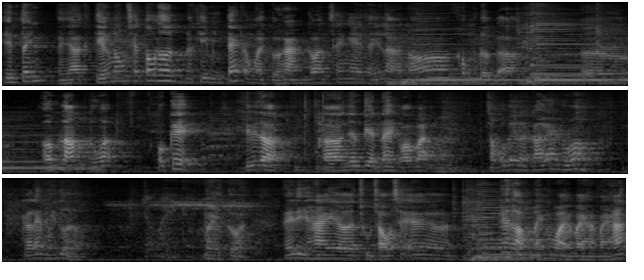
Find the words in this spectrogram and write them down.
yên tĩnh thành ra tiếng nó cũng sẽ tốt hơn. Khi mình test ở ngoài cửa hàng các bạn sẽ nghe thấy là nó không được uh, uh, ấm lắm đúng không ạ? Ok thì bây giờ uh, nhân tiện đây có bạn cháu đây là Calet đúng không? Calet mấy tuổi rồi? 7 tuổi. Thế thì hai uh, chú cháu sẽ kết hợp đánh bài bài bài hát.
